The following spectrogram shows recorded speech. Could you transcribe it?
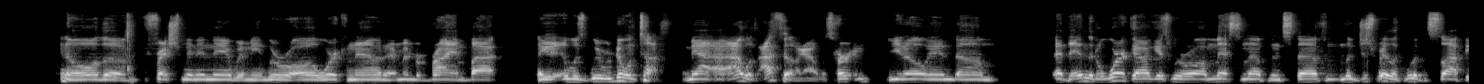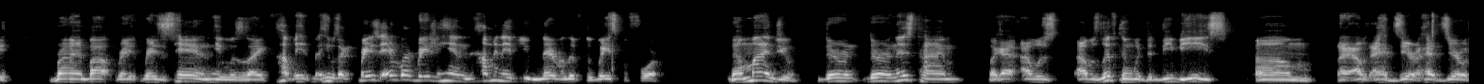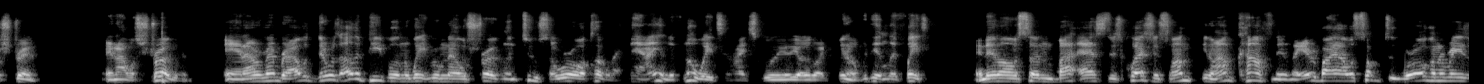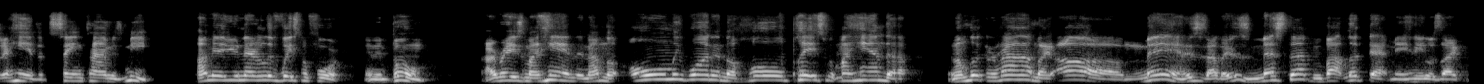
you know, all the freshmen in there. I mean, we were all working out. And I remember Brian Bott. It was we were doing tough. I mean, I, I was I felt like I was hurting, you know. And um, at the end of the workout, I guess we were all messing up and stuff, and look just really looking sloppy. Brian Bott raised his hand and he was like, how many, he was like, raise everybody raise your hand. How many of you never lifted weights before? Now, mind you, during during this time, like I, I was I was lifting with the DBs. Um, like I was I had zero, I had zero strength and I was struggling. And I remember I was there was other people in the weight room that was struggling too. So we're all talking like, man, I ain't lift no weights in high school. You know, like, you know, we didn't lift weights. And then all of a sudden, Bot asked this question. So I'm, you know, I'm confident. Like everybody I was talking to, we're all gonna raise their hands at the same time as me. How many of you never lift weights before? And then boom, I raised my hand, and I'm the only one in the whole place with my hand up. And I'm looking around, I'm like, oh man, this is like, this is messed up. And Bot looked at me and he was like,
